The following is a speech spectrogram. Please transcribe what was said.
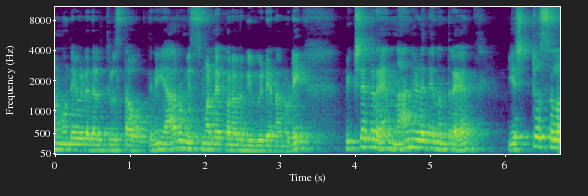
ನಾನು ಮುಂದೆ ವಿಡಿಯೋದಲ್ಲಿ ತಿಳಿಸ್ತಾ ಹೋಗ್ತೀನಿ. ಯಾರು ಮಿಸ್ ಮಾಡಿದೆ ಕೊನೆವರೆಗೂ ಈ ವಿಡಿಯೋನ ನೋಡಿ. ವೀಕ್ಷಕರೇ, ನಾನು ಹೇಳೋದೇನೆಂದರೆ ಎಷ್ಟು ಸಲ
